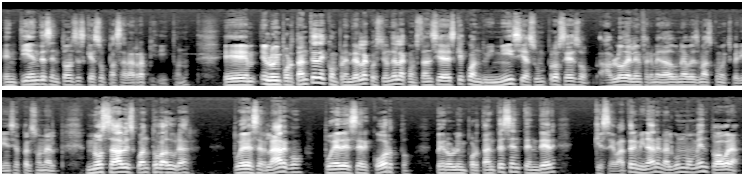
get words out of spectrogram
entiendes entonces que eso pasará rapidito. ¿no? Eh, lo importante de comprender la cuestión de la constancia es que cuando inicias un proceso, hablo de la enfermedad una vez más como experiencia personal, no sabes cuánto va a durar. Puede ser largo, puede ser corto, pero lo importante es entender que se va a terminar en algún momento. Ahora,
